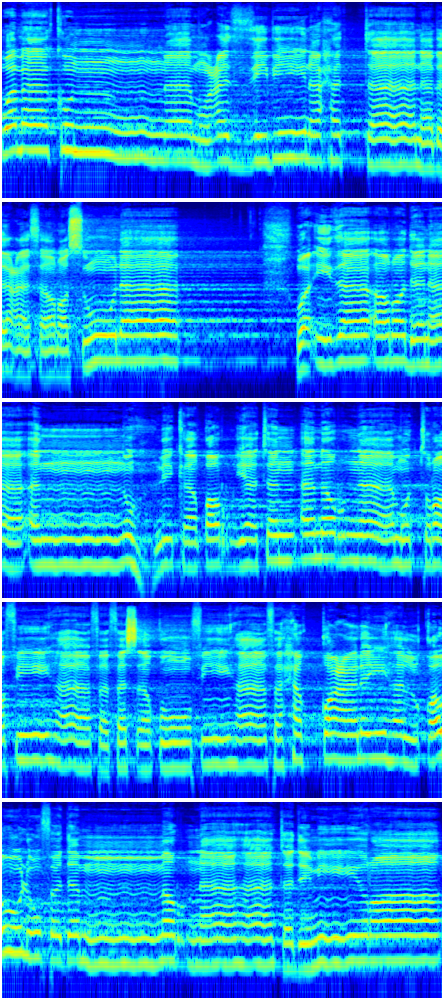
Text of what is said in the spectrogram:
وما كنا معذبين حتى نبعث رسولا واذا اردنا ان نهلك قريه امرنا متر فيها ففسقوا فيها فحق عليها القول فدمرناها تدميرا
